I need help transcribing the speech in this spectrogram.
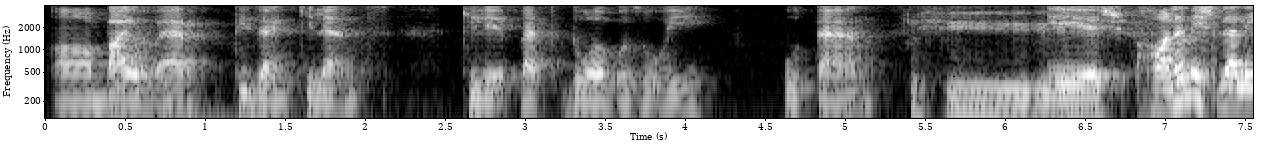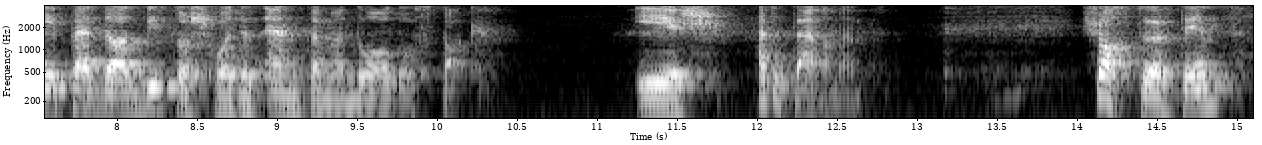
a BioWare 19 kilépett dolgozói után, Hű. és ha nem is lelépett, de az biztos, hogy az Anthemen dolgoztak. És hát utána ment. És az történt,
